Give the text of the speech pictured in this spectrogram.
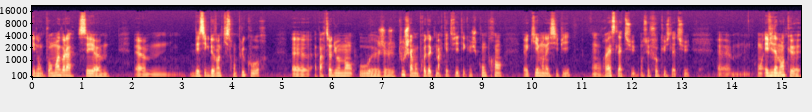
Et donc pour moi, voilà, c'est euh, euh, des cycles de vente qui seront plus courts. Euh, à partir du moment où je, je, touche à mon product market fit et que je comprends qui est mon ICP, on reste là-dessus, on se focus là-dessus. Euh, évidemment que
